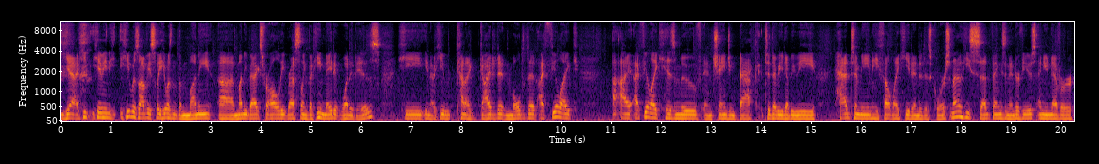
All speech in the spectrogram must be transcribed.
Yeah, he, he I mean he, was obviously he wasn't the money uh, money bags for all elite wrestling, but he made it what it is. He you know he kind of guided it and molded it. I feel like I I feel like his move and changing back to WWE had to mean he felt like he'd ended his course. And I know he said things in interviews, and you never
